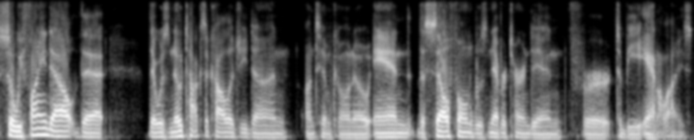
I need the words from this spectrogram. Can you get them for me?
so we find out that there was no toxicology done on Tim Kono, and the cell phone was never turned in for to be analyzed.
